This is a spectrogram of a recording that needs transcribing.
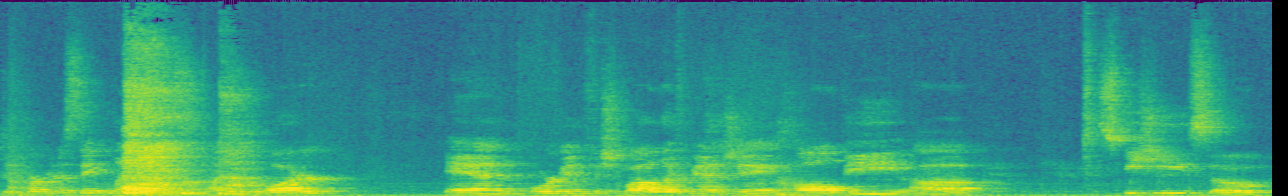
Department of State lands under the water and Oregon Fish and Wildlife managing all the uh, species, so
